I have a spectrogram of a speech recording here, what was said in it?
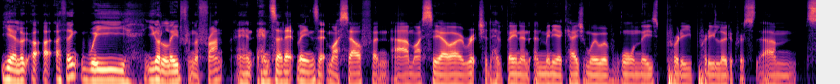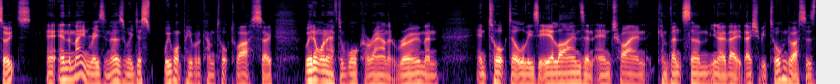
Yeah, look, I, I think we you got to lead from the front, and, and so that means that myself and uh, my COO Richard have been in, in many occasions where we've worn these pretty pretty ludicrous um, suits, and, and the main reason is we just we want people to come talk to us, so we don't want to have to walk around the room and and talk to all these airlines and, and try and convince them, you know, they, they should be talking to us as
